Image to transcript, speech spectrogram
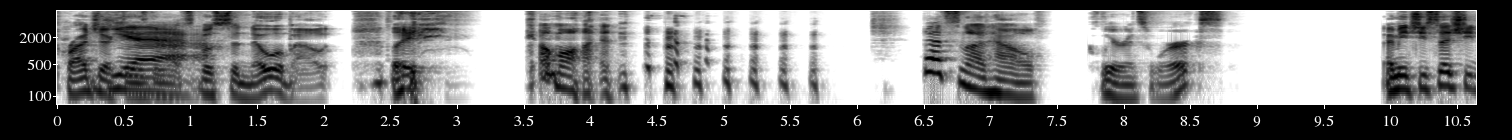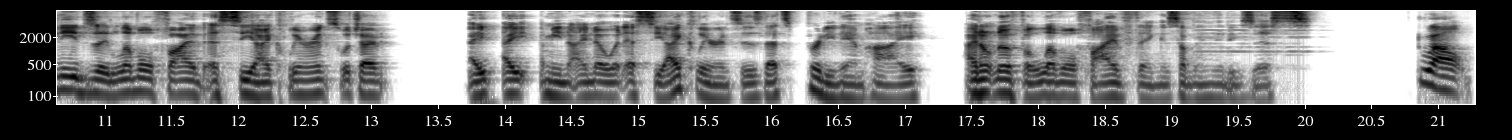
project is they're not supposed to know about. Like, come on. That's not how clearance works. I mean, she says she needs a level five SCI clearance, which I I, I I mean I know what SCI clearance is. That's pretty damn high. I don't know if a level five thing is something that exists. Well,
